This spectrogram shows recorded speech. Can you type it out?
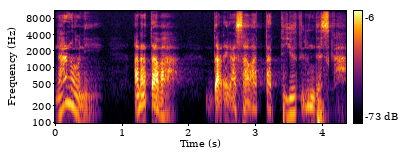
なのにあなたは誰が触ったって言ってるんですか。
